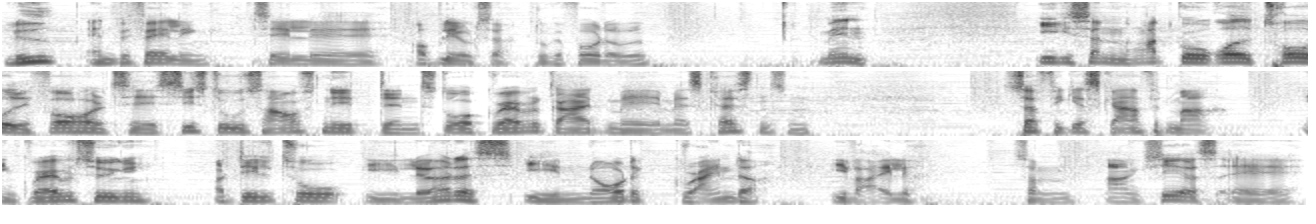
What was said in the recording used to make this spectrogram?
lydanbefaling til øh, oplevelser, du kan få derude. Men i sådan en ret god rød tråd i forhold til sidste uges afsnit, den store gravel guide med Mads Christensen, så fik jeg skaffet mig en gravelcykel og deltog i lørdags i Nordic Grinder i Vejle, som arrangeres af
